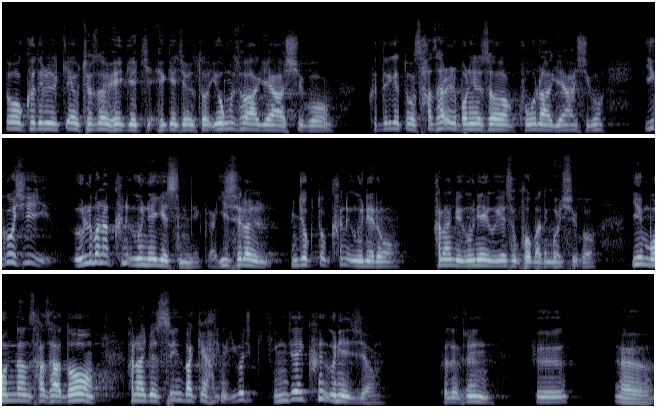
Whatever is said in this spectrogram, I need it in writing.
또 그들을 깨우쳐서 회개 회개져서 용서하게 하시고 그들에게 또 사사를 보내서 구원하게 하시고 이것이 얼마나 큰 은혜겠습니까? 이스라엘 민족도 큰 은혜로 하나님의 은혜에 의해서 구원받은 것이고 이 못난 사사도 하나님의 쓰임 받게 하신 것 이것이 굉장히 큰 은혜죠. 그래서 그런 그 어,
